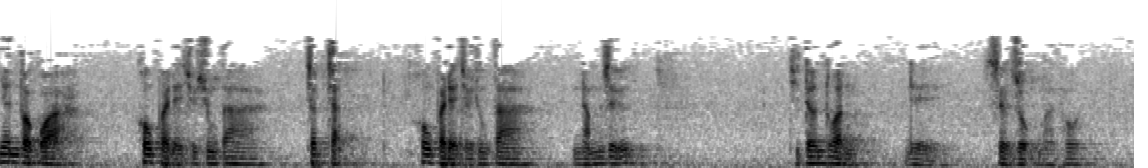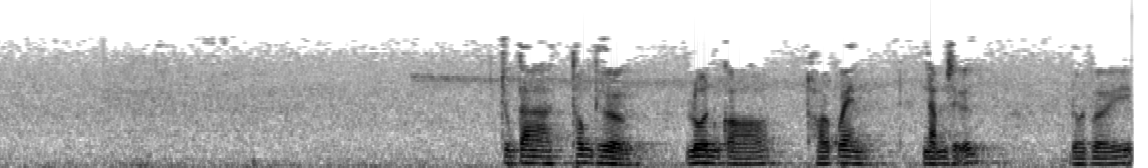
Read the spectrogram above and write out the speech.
Nhân và quả không phải để cho chúng ta chấp chặt không phải để cho chúng ta nắm giữ. Chỉ đơn thuần để sử dụng mà thôi. Chúng ta thông thường luôn có thói quen nắm giữ đối với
